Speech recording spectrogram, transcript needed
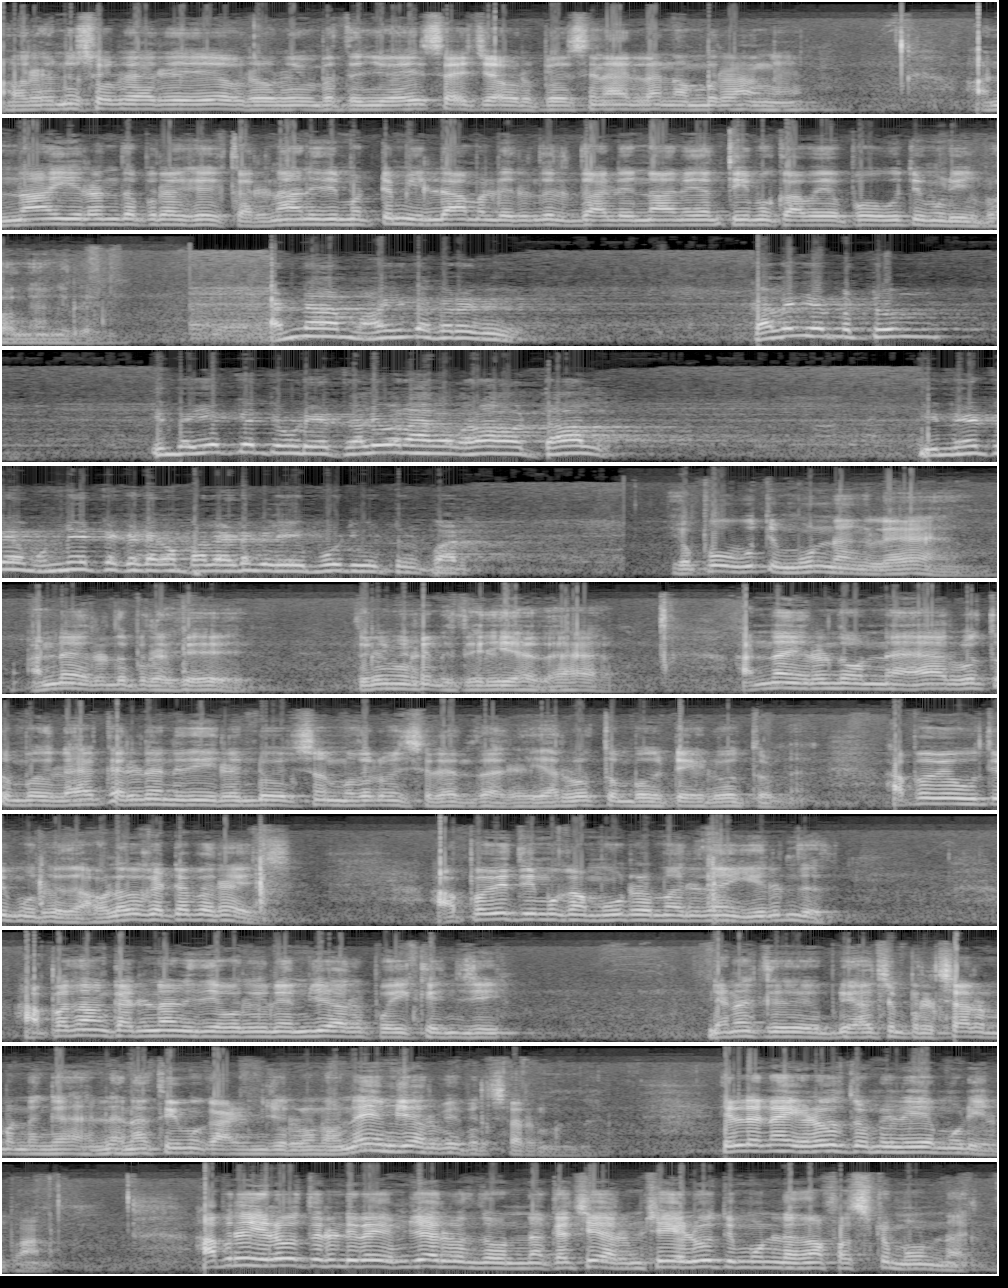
அவர் என்ன சொல்கிறாரு அவர் ஒரு எண்பத்தஞ்சு வயசாச்சு அவர் பேசினா எல்லாம் நம்புகிறாங்க அண்ணா இறந்த பிறகு கருணாநிதி மட்டும் இல்லாமல் இருந்திருந்தால் என்ன திமுகவை எப்போ ஊற்றி முடியிருப்பாங்கங்கிறேன் அண்ணா மறைந்த பிறகு கலைஞர் மட்டும் இந்த இயக்கத்தினுடைய தலைவராக வராவிட்டால் இந்நேற்ற முன்னேற்ற கழகம் பல இடங்களில் மூடி விட்டிருப்பார். எப்போ ஊற்றி மூடினாங்களே? அண்ணன் இறந்த பிறகு. திருமணம் தெரியாதா? அண்ணா இறந்த உடனே அறுபத்தொம்போதில் கருணாநிதி ரெண்டு வருஷம் முதலமைச்சர் இருந்தார். அறுபத்தொம்போது டு எழுபத்தொன்று அப்போவே ஊற்றி மூடுறது. அவ்வளவு கெட்ட பேர் ஆயிடுச்சு. அப்போவே திமுக மூடுற மாதிரி தான் இருந்தது. அப்போ தான் கருணாநிதி அவர்கள் எம்ஜிஆர் போய் கெஞ்சி எனக்கு எப்படியாச்சும் பிரச்சாரம் பண்ணுங்க. இல்லைன்னா திமுக அழிஞ்சிடணும்னு எம்ஜிஆர் போய் பிரச்சாரம் பண்ணார். இல்லைன்னா எழுபத்தொன்னுலேயே மூடியிருப்பாங்க. அப்புறம் எழுபத்தி ரெண்டில் எம்ஜிஆர் வந்த உடனே கட்சி ஆரம்பித்து எழுபத்தி மூணில் தான் ஃபஸ்ட்டு மூணுனார்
